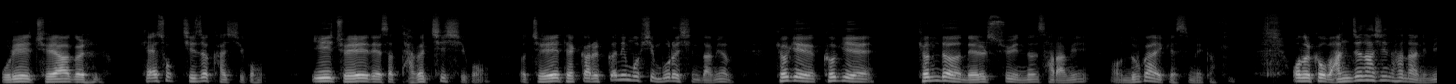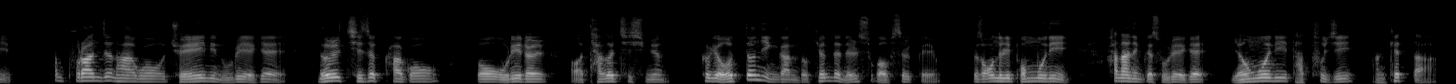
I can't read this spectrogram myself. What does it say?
우리의 죄악을 계속 지적하시고 이 죄에 대해서 다그치시고 또 죄의 대가를 끊임없이 물으신다면 거기에 거기에 견뎌낼 수 있는 사람이 어, 누가 있겠습니까? 오늘 그 완전하신 하나님이 참 불완전하고 죄인인 우리에게 늘 지적하고 또 우리를 어, 다그치시면 그게 어떤 인간도 견뎌낼 수가 없을 거예요. 그래서 오늘 이 본문이 하나님께서 우리에게 영원히 다투지 않겠다.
